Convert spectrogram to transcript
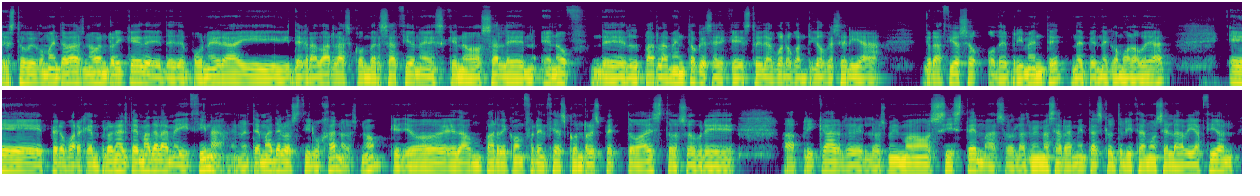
esto, que comentabas, ¿no, Enrique? De, poner ahí, de grabar las conversaciones que nos salen en off del Parlamento, que, sé, que estoy de acuerdo contigo que sería gracioso o deprimente, depende cómo lo veas. Eh, pero, por ejemplo, en el tema de la medicina, en el tema de los cirujanos, ¿no? Que yo he dado un par de conferencias con respecto a esto sobre aplicar los mismos sistemas o las mismas herramientas que utilizamos en la aviación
